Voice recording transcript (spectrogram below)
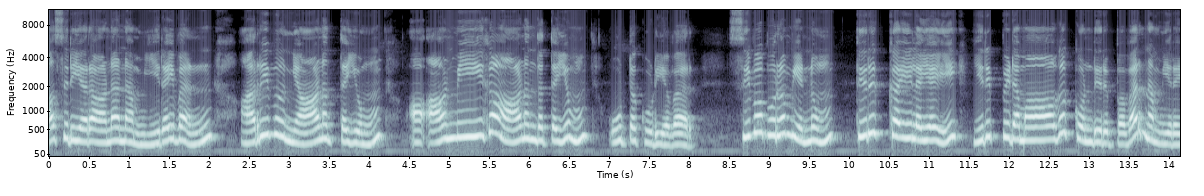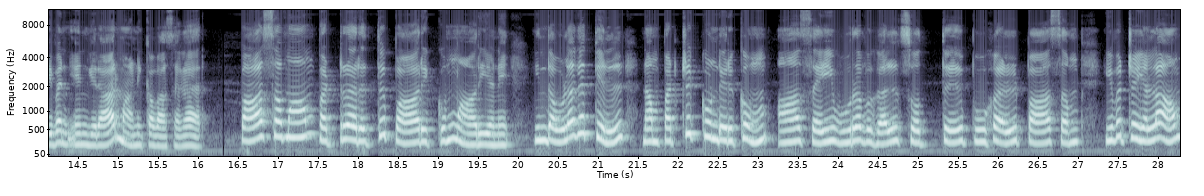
ஆசிரியரான நம் இறைவன் அறிவு ஞானத்தையும் ஆன்மீக ஆனந்தத்தையும் ஊட்டக்கூடியவர். சிவபுரம் என்னும் திருக்கயிலையை இருப்பிடமாக கொண்டிருப்பவர் நம் இறைவன் என்கிறார் மாணிக்கவாசகர். பாசமாம் பற்றறுத்து பாரிக்கும் ஆரியனே இந்த உலகத்தில் நாம் பற்றி கொண்டிருக்கும் ஆசை உறவுகள் சொத்து புகழ் பாசம் இவற்றையெல்லாம்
